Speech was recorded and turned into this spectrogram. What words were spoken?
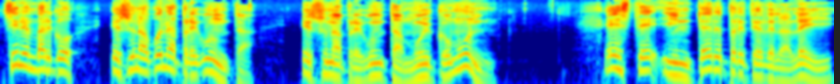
Sin embargo, es una buena pregunta, es una pregunta muy común. Este intérprete de la ley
